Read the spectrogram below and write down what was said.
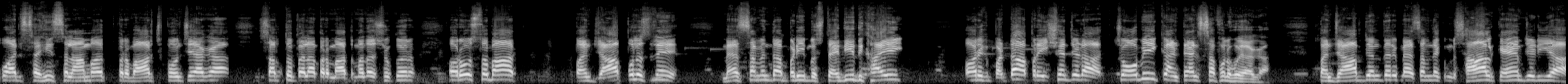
ਉਹ ਅੱਜ ਸਹੀ ਸਲਾਮਤ ਪਰਿਵਾਰ ਚ ਪਹੁੰਚਿਆਗਾ ਸਭ ਤੋਂ ਪਹਿਲਾਂ ਪਰਮਾਤਮਾ ਦਾ ਸ਼ੁਕਰ ਔਰ ਉਸ ਤੋਂ ਬਾਅਦ ਪੰਜਾਬ ਪੁਲਿਸ ਨੇ ਮੈਂ ਸਮਝਦਾ ਬੜੀ ਮੁਸਤੈਦੀ ਦਿਖਾਈ ਔਰ ਇੱਕ ਵੱਡਾ ਆਪਰੇਸ਼ਨ ਜਿਹੜਾ 24 ਘੰਟਿਆਂ 'ਚ ਸਫਲ ਹੋਇਆਗਾ ਪੰਜਾਬ ਦੇ ਅੰਦਰ ਮੈਂ ਸਮਝਦਾ ਇੱਕ ਮਿਸਾਲ ਕਾਇਮ ਜਿਹੜੀ ਆ,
